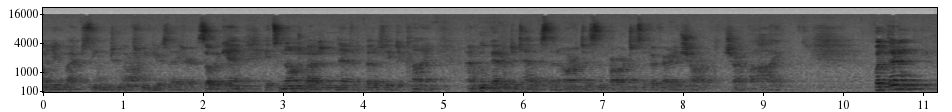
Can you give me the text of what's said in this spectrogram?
when you to see them two or three years later. So again, it's not about an inevitability of decline. And who better to tell us than artists, and for artists have a very sharp, sharp eye. But then,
